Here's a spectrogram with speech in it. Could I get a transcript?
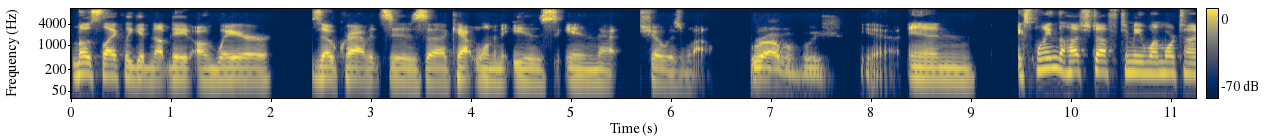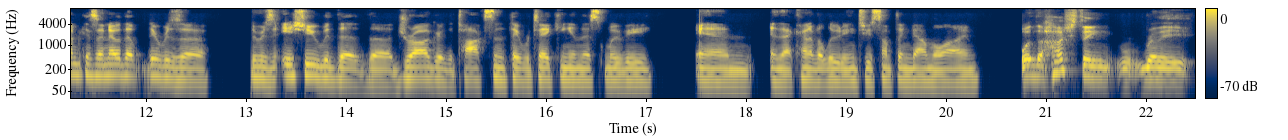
most likely get an update on where Zoe Kravitz's uh, Catwoman is in that show as well. Probably. Yeah. And explain the hush stuff to me one more time because I know that there was a there was an issue with the the drug or the toxin that they were taking in this movie and and that kind of alluding to something down the line well the hush thing really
